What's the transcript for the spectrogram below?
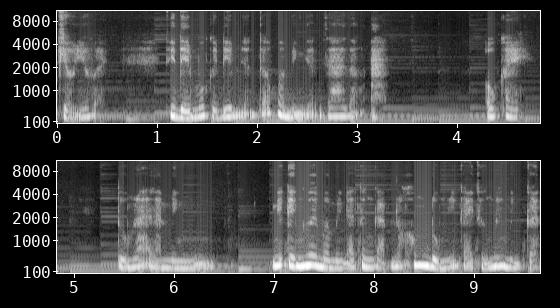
kiểu như vậy. Thì đến một cái điểm nhận thức mà mình nhận ra rằng à ok đúng lại là mình những cái người mà mình đã từng gặp nó không đúng những cái thứ mình mình cần.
